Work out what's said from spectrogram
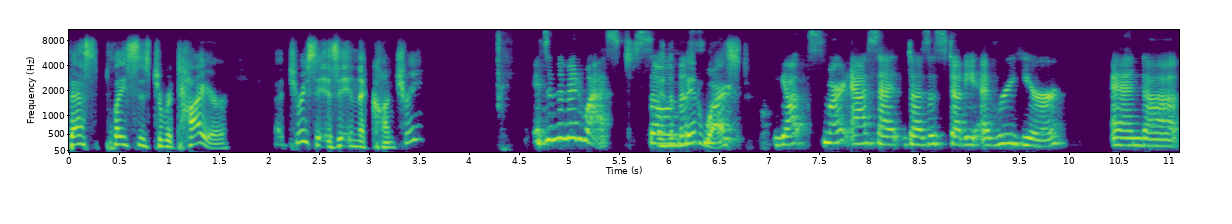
"Best Places to Retire." Teresa, is it in the country? It's in the Midwest. So in the, the Midwest. Smart, yep, Smart Asset does a study every year and uh,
